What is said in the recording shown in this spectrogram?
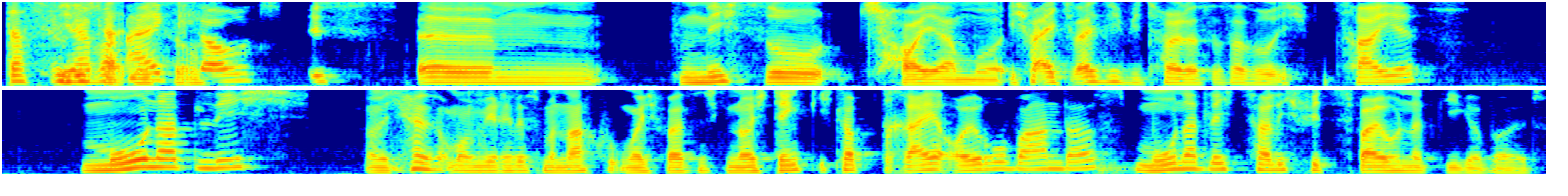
das fühle Ja, ich halt nicht so. iCloud ist ähm, nicht so teuer. Ich, ich weiß nicht, wie teuer das ist. Also ich zahle jetzt monatlich, ich kann jetzt auch mal währenddessen mal nachgucken, weil ich weiß nicht genau. Ich denke, ich glaube 3 Euro waren das. Monatlich zahle ich für 200 Gigabyte.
